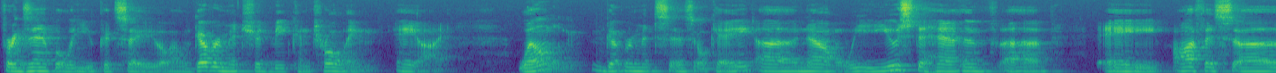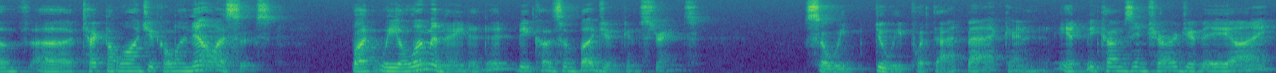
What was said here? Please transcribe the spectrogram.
for example, you could say, well, government should be controlling AI. Well, government says, okay, uh, now we used to have uh, a office of uh, technological analysis, but we eliminated it because of budget constraints. So we do we put that back and it becomes in charge of AI?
